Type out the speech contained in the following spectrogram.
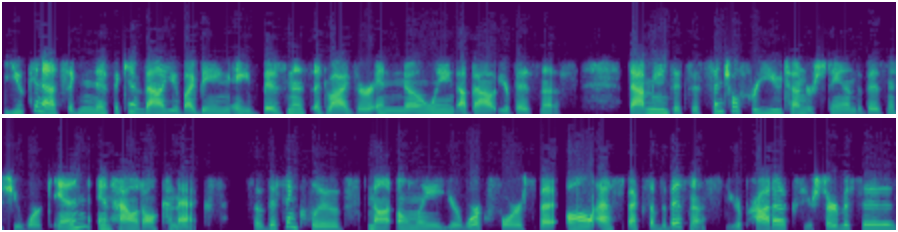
you can add significant value by being a business advisor and knowing about your business. That means it's essential for you to understand the business you work in and how it all connects. So this includes not only your workforce, but all aspects of the business, your products, your services,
